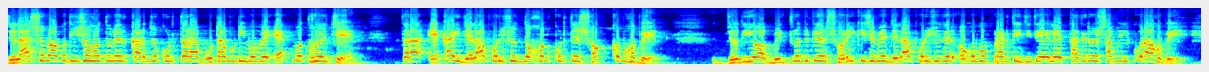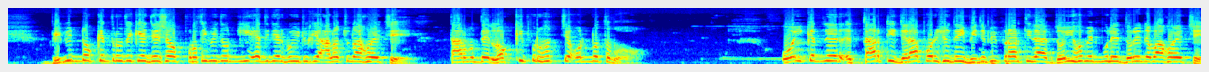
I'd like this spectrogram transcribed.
জেলা সভাপতি সহ দলের কার্যকর্তারা মোটামুটিভাবে একমত হয়েছেন। তারা একাই জেলা পরিষদ দখল করতে সক্ষম হবেন। যদিও মিত্রজোটের শরিক হিসেবে জেলা পরিষদের অগপ প্রার্থী জিতে এলে তাদেরও সামিল করা হবে। বিভিন্ন কেন্দ্র থেকে যেসব প্রতিবেদন নিয়ে এদিনের বৈঠকে আলোচনা হয়েছে, তার মধ্যে লক্ষ্মীপুর হচ্ছে অন্যতম। ওই কেন্দ্রের চারটি জেলা পরিষদে বিজেপি প্রার্থীরা জয়ী হবেন বলে ধরে নেওয়া হয়েছে।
